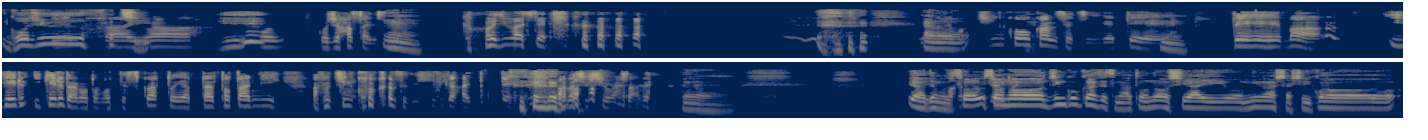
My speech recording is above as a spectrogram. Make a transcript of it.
現在 58? は、え？え58歳ですね。うん。58で。いやあの人工関節入れて、うん。で、まあ、入れる、いけるだろうと思ってスクワットやった途端に、あの人工関節にひびが入ったって 話しましたね。うん。いや、でも、そ、その人工関節の後の試合を見ましたし、この、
